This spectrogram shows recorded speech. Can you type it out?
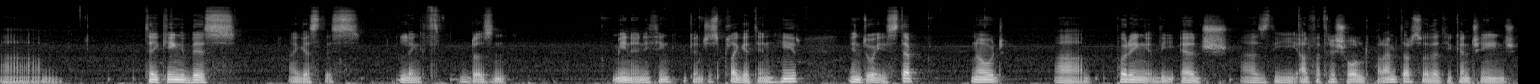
um, taking this I guess this length doesn't mean anything. You can just plug it in here into a step node uh, putting the edge as the alpha threshold parameter so that you can change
